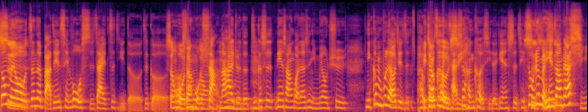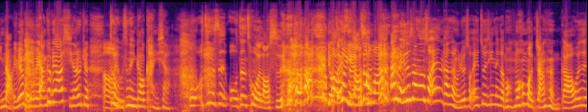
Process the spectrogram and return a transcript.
都没有真的把这件事情落实在自己的这个生活生活上。那他也觉得这个是念商管，但是你没有去，你根本不了解这投资理财是很可惜的一件事情。所以我就每天这样被他洗脑，也没有每天每堂课被他洗脑，就觉得对我真的应该要看一下。我我真的是我真的错了，老师 有这么严重吗？他每次上课说，哎，他可能就会说，哎，最近那个 某某某涨很高，或者是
